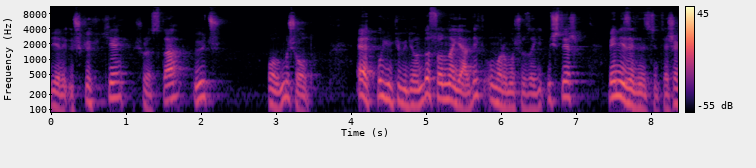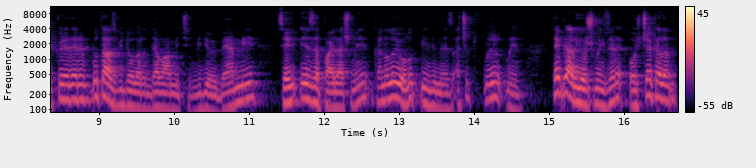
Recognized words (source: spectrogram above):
diğeri 3 kök 2, şurası da 3 olmuş oldu. Evet bugünkü videonun da sonuna geldik. Umarım hoşunuza gitmiştir. Beni izlediğiniz için teşekkür ederim. Bu tarz videoların devamı için videoyu beğenmeyi, sevdiklerinizle paylaşmayı, kanala üye olup bildirimlerinizi açık tutmayı unutmayın. Tekrar görüşmek üzere, hoşçakalın.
